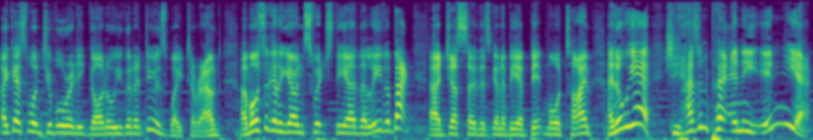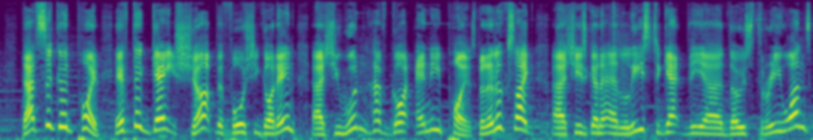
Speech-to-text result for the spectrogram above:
I guess once you've already gone, all you've got to do is wait around. I'm also going to go and switch the, the lever back just so there's going to be a bit more time. And oh yeah, she hasn't put any in yet. That's a good point. If the gate shut before she got in, she wouldn't have got any points But it looks like uh, she's going to at least get the uh, those three ones,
